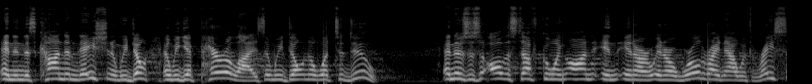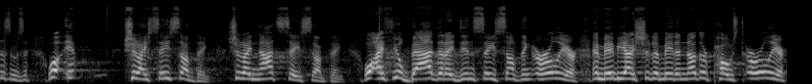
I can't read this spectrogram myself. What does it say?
and in this condemnation, and we don't, and we get paralyzed and we don't know what to do. And there's just all the stuff going on in, in, our, in our world right now with racism. Well, it, should I say something? Should I not say something? Well, I feel bad that I didn't say something earlier, and maybe I should have made another post earlier,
